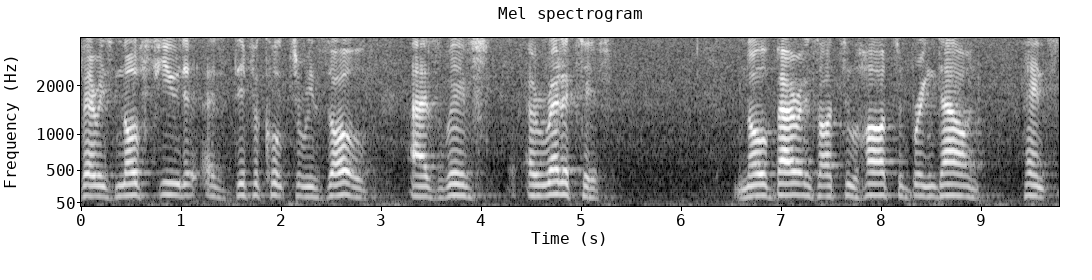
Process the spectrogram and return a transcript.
there is no feud as difficult to resolve as with a relative. No barriers are too hard to bring down. Hence,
